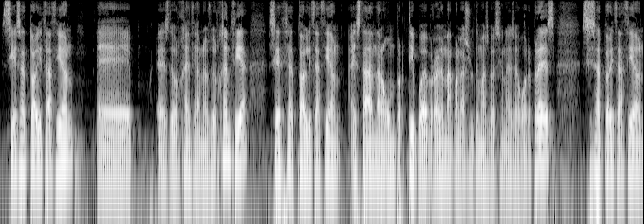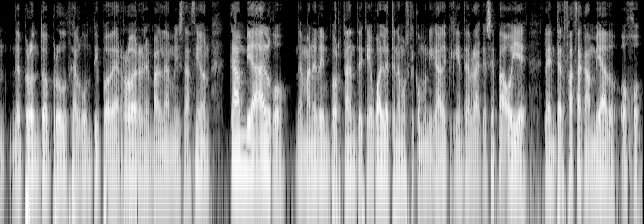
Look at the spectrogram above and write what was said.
si esa actualización eh, es de urgencia o no es de urgencia, si esa actualización está dando algún tipo de problema con las últimas versiones de WordPress, si esa actualización de pronto produce algún tipo de error en el panel de administración, cambia algo de manera importante que igual le tenemos que comunicar al cliente para que sepa, oye, la interfaz ha cambiado, ojo,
